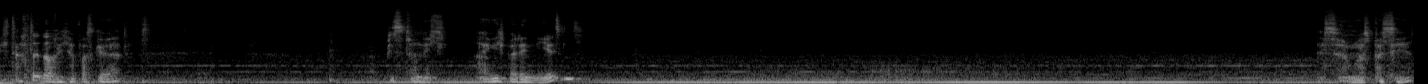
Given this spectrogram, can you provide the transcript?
Ich dachte doch, ich habe was gehört. Bist du nicht eigentlich bei den Nielsens? Ist irgendwas passiert?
